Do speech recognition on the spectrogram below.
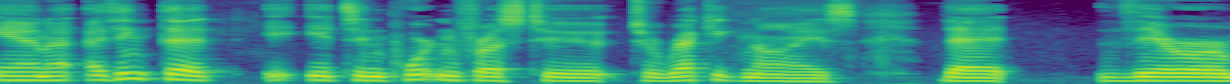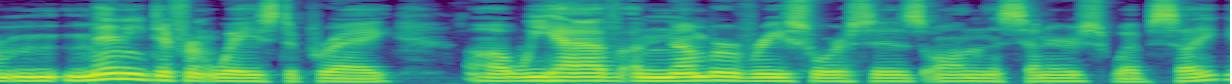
And I, I think that it's important for us to to recognize that there are many different ways to pray. Uh, we have a number of resources on the center's website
